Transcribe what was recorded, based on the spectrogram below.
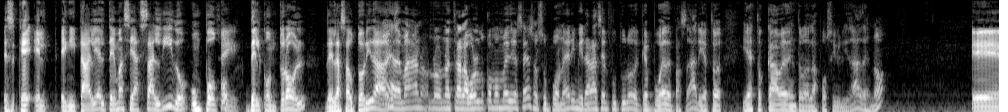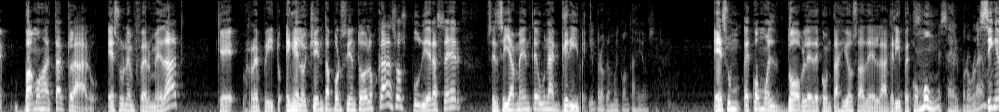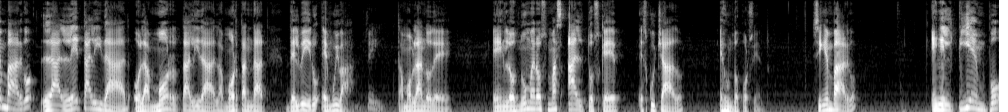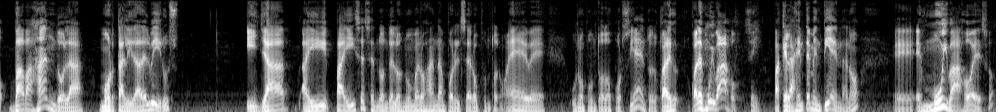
Es que el, en Italia el tema se ha salido un poco Sí. del control de las No, y autoridades. además, no- no- nuestra labor como medio es eso, suponer y mirar hacia el futuro de qué puede pasar. Y esto, y esto cabe dentro de las posibilidades, ¿no? Eh, vamos a estar claros, es una enfermedad que, repito, en el 80% de los casos pudiera ser sencillamente una gripe. Sí, pero que es muy contagiosa. Es, un, es como el doble de contagiosa de la gripe común. Ese es el problema. Sin embargo, la letalidad o la mortalidad, la mortandad del virus es muy baja. Sí. Estamos hablando de, en los números más altos que he escuchado, es un 2%. Sin embargo, en el tiempo va bajando la mortalidad del virus y ya hay países en donde los números andan por el 0.9, 1.2%, cual es, cual es muy bajo Sí. para que la gente me entienda, ¿no? Eh, es muy bajo eso,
